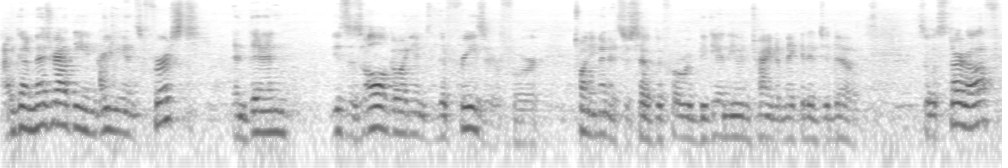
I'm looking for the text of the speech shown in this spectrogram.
I'm going to measure out the ingredients first, and then this is all going into the freezer for 20 minutes or so before we begin even trying to make it into dough. So we'll start off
